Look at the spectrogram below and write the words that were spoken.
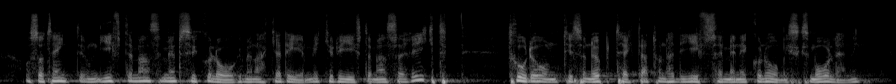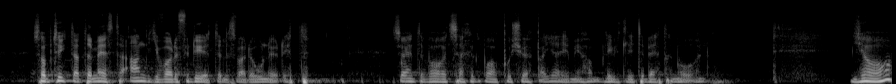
Och så tänkte hon, gifter man sig med en psykolog, med en akademiker, då gifter man sig rikt. Trodde hon tills hon upptäckte att hon hade gift sig med en ekonomisk smålänning. Som tyckte att det mesta, antingen var det för dyrt eller så var det onödigt. Så jag har inte varit särskilt bra på att köpa grejer, men jag har blivit lite bättre med åren. Ja,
